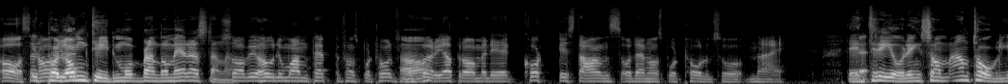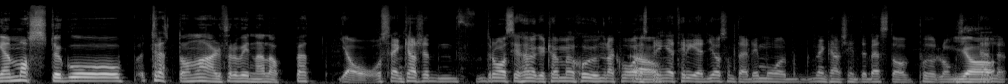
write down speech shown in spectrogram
Ja, sen På lång tid bland de här hästarna. så har vi Holy One Pepper från Sport 12 som Ja. har börjat bra men det är kort distans och den har Sport 12 så nej. Det är en treåring som antagligen måste gå 13,5 för att vinna loppet. Ja, och sen kanske dra sig högertummen 700 kvar och Ja. springa tredje och sånt där. Det mår den kanske inte bäst av på lång sikt Ja. heller.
